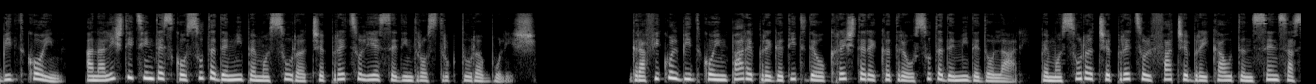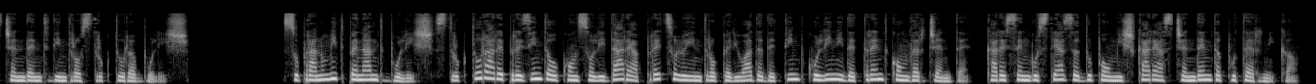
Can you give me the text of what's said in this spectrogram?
Bitcoin. Analiștii țintesc 100 de mii pe măsură ce prețul iese dintr-o structură bullish. Graficul Bitcoin pare pregătit de o creștere către 100 de mii de dolari, pe măsură ce prețul face breakout în sens ascendent dintr-o structură bullish. Supranumit penant bullish, structura reprezintă o consolidare a prețului într-o perioadă de timp cu linii de trend convergente, care se îngustează după o mișcare ascendentă puternică.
